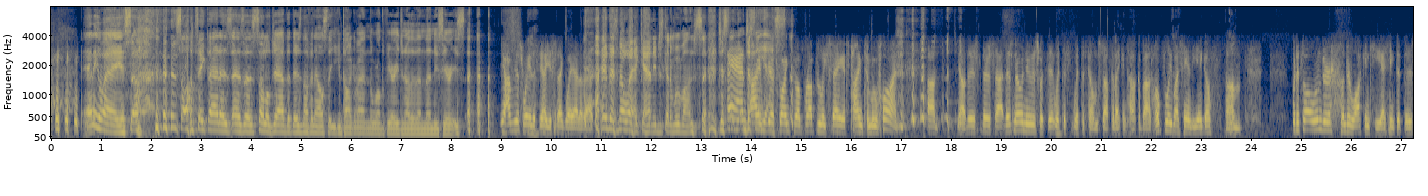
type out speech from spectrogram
anyway, so so I'll take that as as a subtle jab that there's nothing else that you can talk about in the world of Fear Agent other than the new series. Yeah, I'm just waiting to see how you segue out of that. there's no way I can. You just got to move on. Just just say, And just say I'm yes. just going to abruptly say it's time to move on. Um, no, there's there's uh, there's no news with the with the with the film stuff that I can talk about. Hopefully by San Diego, um, but it's all under under lock and key. I think that there's,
